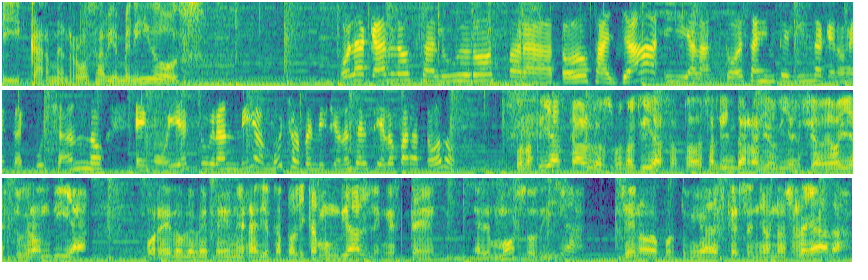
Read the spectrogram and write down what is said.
y Carmen Rosa. Bienvenidos. Hola Carlos, saludos para todos allá y a la, toda esa gente linda que nos está escuchando en Hoy es tu gran día. Muchas bendiciones del cielo para todos. Buenos días, Carlos. Buenos días a toda esa linda radio audiencia de hoy es tu gran día por EWTN Radio Católica Mundial en este hermoso día lleno de oportunidades que el Señor nos regala.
